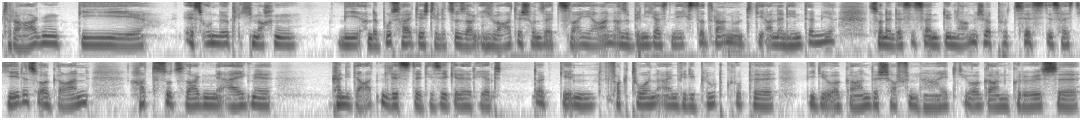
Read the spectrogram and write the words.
Tragen, die es unmöglich machen, wie an der Bushaltestelle zu sagen, ich warte schon seit zwei Jahren, also bin ich als nächster dran und die anderen hinter mir, sondern das ist ein dynamischer Prozess. Das heißt, jedes Organ hat sozusagen eine eigene Kandidatenliste, die sie generiert. Da gehen Faktoren ein wie die Blutgruppe, wie die Organbeschaffenheit, die Organgröße,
